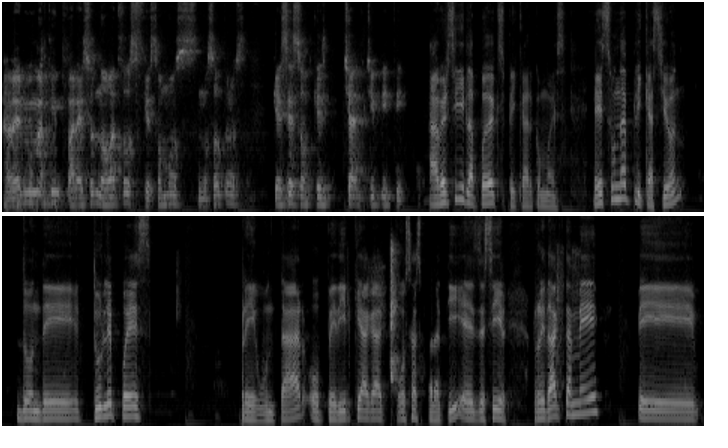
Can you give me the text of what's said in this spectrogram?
A ver, mi Martín, para esos novatos que somos nosotros, ¿qué es eso? ¿Qué es ChatGPT? A ver si la puedo explicar cómo es. Es una aplicación donde tú le puedes preguntar o pedir que haga cosas para ti. Es decir, redáctame eh,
